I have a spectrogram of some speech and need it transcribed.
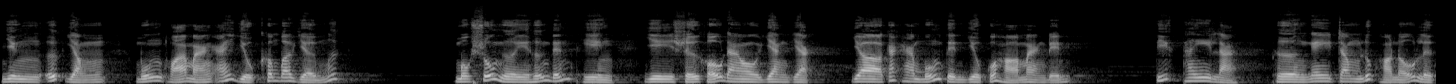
Nhưng ước vọng muốn thỏa mãn ái dục không bao giờ mất. Một số người hướng đến thiền vì sự khổ đau dằn vặt do các ham muốn tình dục của họ mang đến. Tiếc thay là thường ngay trong lúc họ nỗ lực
